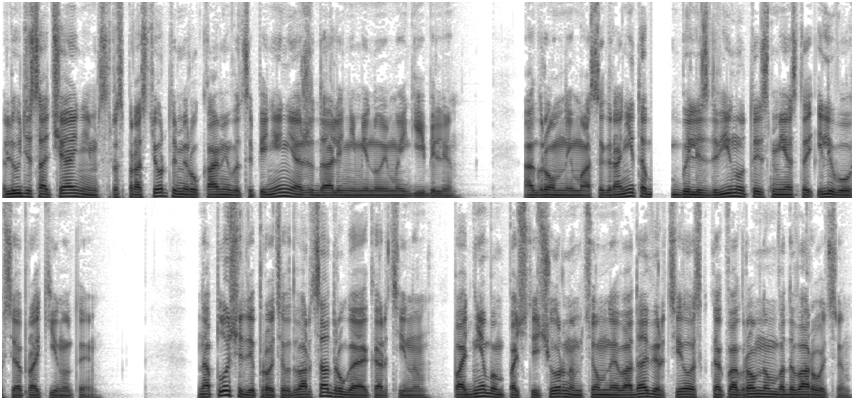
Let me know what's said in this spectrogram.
Люди с отчаянием, с распростертыми руками в оцепенении ожидали неминуемой гибели. Огромные массы гранита были сдвинуты с места или вовсе опрокинуты. На площади против дворца другая картина. Под небом почти черным темная вода вертелась, как в огромном водовороте.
